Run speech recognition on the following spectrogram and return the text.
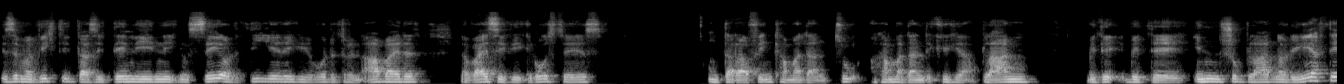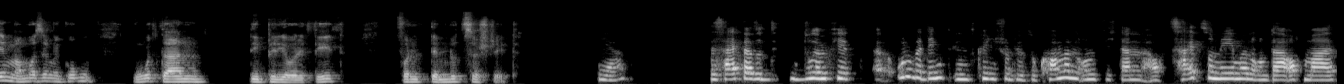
ist immer wichtig, dass ich denjenigen sehe oder diejenige, wo da drin arbeitet. Da weiß ich, wie groß der ist. Und daraufhin kann man dann zu, kann man dann die Küche planen mit den mit den Innenschubladen oder je nachdem. Man muss immer gucken, wo dann die Priorität von dem Nutzer steht. Ja. Das heißt also, du empfiehlst äh, unbedingt ins Küchenstudio zu kommen und sich dann auch Zeit zu nehmen und da auch mal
